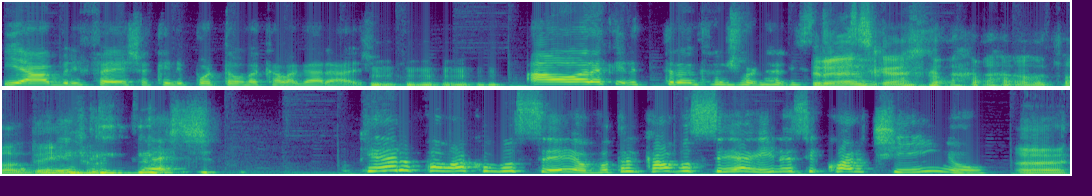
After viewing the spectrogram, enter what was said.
e abre e fecha aquele portão daquela garagem. A hora que ele tranca o jornalista. Tranca lá dentro. Quero falar com você, eu vou trancar você aí nesse quartinho. É.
